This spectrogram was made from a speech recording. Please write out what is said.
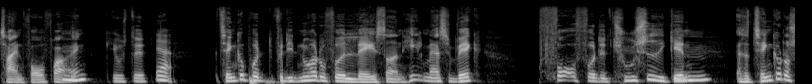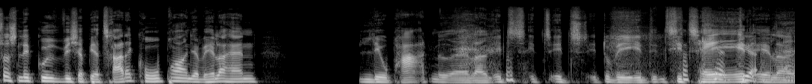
tegne forfra, Mhm. ikke? Kan I huske det? Ja. Tænker på, fordi nu har du fået laseret en hel masse væk, for at få det tusset igen. Mm. Mm. Altså tænker du så sådan lidt, gud, hvis jeg bliver træt af kobraen, jeg vil hellere have en leopard med, eller et, et, et, et, et du ved, et, et citat, eller Ja.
